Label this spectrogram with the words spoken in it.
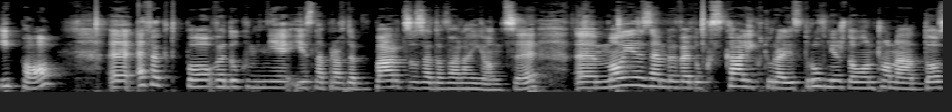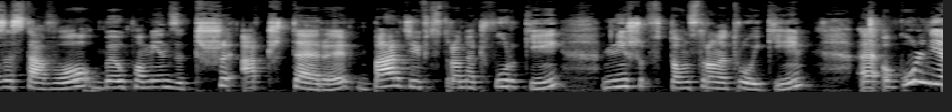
i po. E, efekt po według mnie jest naprawdę bardzo zadowalający. E, moje zęby według skali, która jest również dołączona do zestawu, był pomiędzy 3 a 4, bardziej w stronę czwórki niż w tą stronę trójki. E, ogólnie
